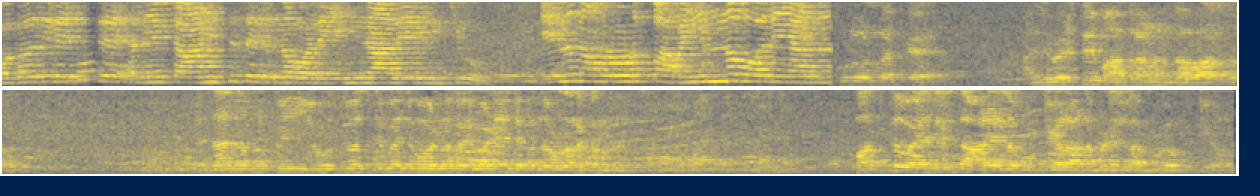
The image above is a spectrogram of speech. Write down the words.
ഭഗവതി വെച്ച് അല്ലെങ്കിൽ കാണിച്ചു തരുന്ന പോലെ ഇന്നാളെ വിളിക്കൂ എന്ന് നമ്മളോട് പറയുന്ന പോലെയാണ്. സ്കൂളുകളിലൊക്കെ ആനിവേഴ്സറി മാത്രമാണ് ഉണ്ടാവാറുള്ളത്. എന്നാൽ നമ്മളിപ്പോൾ ഈ യൂത്ത് ഫെസ്റ്റിവൽ പോലുള്ള പരിപാടിയല്ലേ ഇപ്പം ഇവിടെ നടക്കുന്നത്? പത്ത് വയസ്സിൽ താഴെയുള്ള കുട്ടികളാണ് ഇവിടെയുള്ള മുഴുവൻ കുട്ടികളും.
